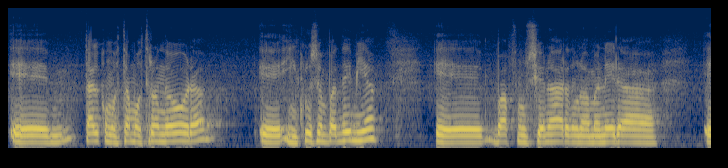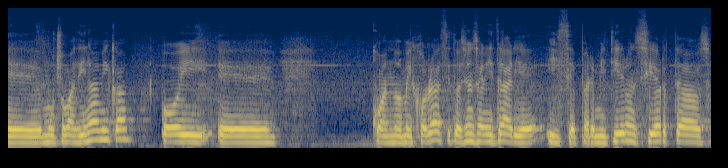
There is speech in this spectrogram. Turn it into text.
eh, tal como está mostrando ahora, incluso en pandemia, va a funcionar de una manera mucho más dinámica. Hoy, cuando mejoró la situación sanitaria y se permitieron ciertos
